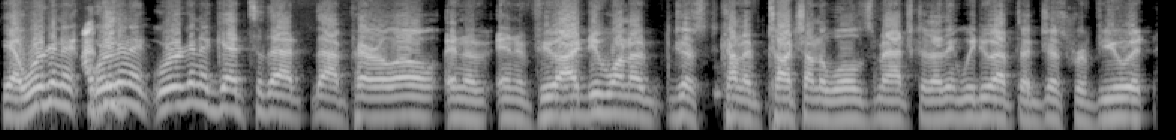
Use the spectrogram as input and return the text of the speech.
Yeah, we're gonna I we're think, gonna we're gonna get to that that parallel in a in a few. I do want to just kind of touch on the Wolves match because I think we do have to just review it,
